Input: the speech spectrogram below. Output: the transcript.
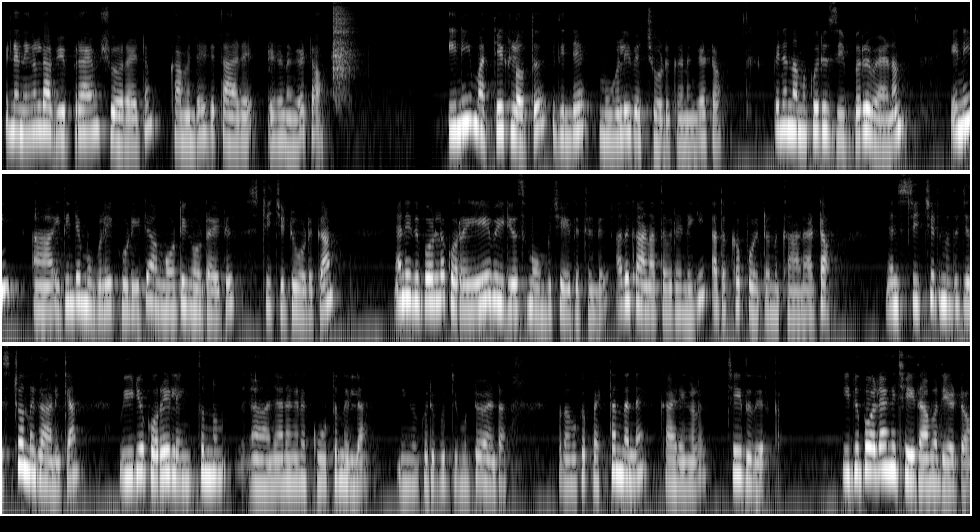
പിന്നെ നിങ്ങളുടെ അഭിപ്രായം ഷുവറായിട്ടും കമന്റായിട്ട് താഴെ ഇടണം കേട്ടോ. ഇനി മറ്റേ ക്ലോത്ത് ഇതിന്റെ മുകളിൽ വെച്ച് കൊടുക്കണം കേട്ടോ. പിന്നെ നമുക്കൊരു സിബ്ബർ വേണം. ഇനി ഇതിന്റെ മുകളിൽ കൂടിയിട്ട് അങ്ങോട്ടും ഇങ്ങോട്ടായിട്ട് സ്റ്റിച്ച് ഇട്ട് കൊടുക്കാം. ഞാൻ ഇതുപോലുള്ള കുറേ വീഡിയോസ് മുമ്പ് ചെയ്തിട്ടുണ്ട്. അത് കാണാത്തവരുണ്ടെങ്കിൽ അതൊക്കെ പോയിട്ടൊന്ന് കാണാം കേട്ടോ. ഞാൻ സ്റ്റിച്ച് ഇടുന്നത് ജസ്റ്റ് ഒന്ന് കാണിക്കാം. വീഡിയോ കുറേ ലെങ്ത് ഒന്നും ഞാനങ്ങനെ കൂട്ടുന്നില്ല. നിങ്ങൾക്കൊരു ബുദ്ധിമുട്ട് വേണ്ട. അപ്പോൾ നമുക്ക് പെട്ടെന്ന് തന്നെ കാര്യങ്ങൾ ചെയ്തു തീർക്കാം. ഇതുപോലെ അങ്ങ് ചെയ്താൽ മതി കേട്ടോ.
